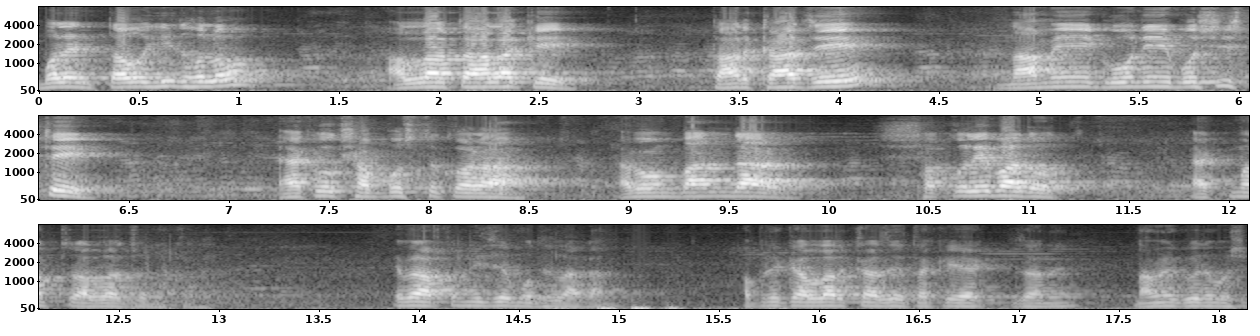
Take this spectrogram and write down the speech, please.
বলেন, তৌহিদ হলো আল্লাহ তাআলাকে তার কাজে নামে, গুণে, বৈশিষ্ট্যে একক সাব্যস্ত করা এবং বান্দার সকল ইবাদত একমাত্র আল্লাহর জন্য করা। এবার আপনি নিজের মধ্যে লাগান। আপনি কি আল্লাহর কাজে তাকে এক জানেন? নামে, গুণে বসে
